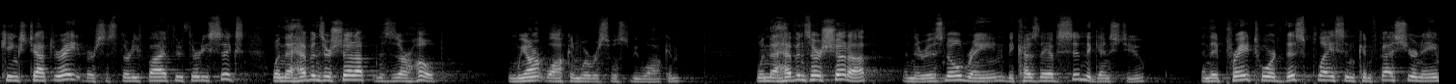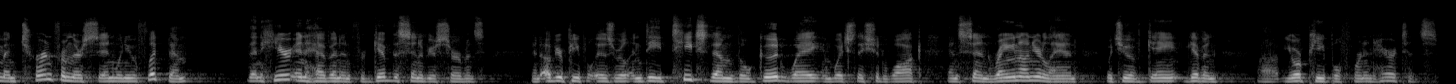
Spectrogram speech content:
Kings chapter 8, verses 35 through 36. When the heavens are shut up, and this is our hope, when we aren't walking where we're supposed to be walking, when the heavens are shut up and there is no rain because they have sinned against you, and they pray toward this place and confess your name and turn from their sin when you afflict them, then hear in heaven and forgive the sin of your servants and of your people Israel. Indeed, teach them the good way in which they should walk and send rain on your land, which you have gain, given uh, your people for an inheritance.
